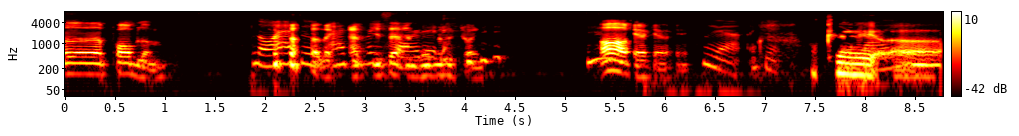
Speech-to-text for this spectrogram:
a problem. No, I had to. Like, I had to you said restart it. join. Oh, okay, okay, okay. yeah, I can't. Okay. Invite. Uh,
